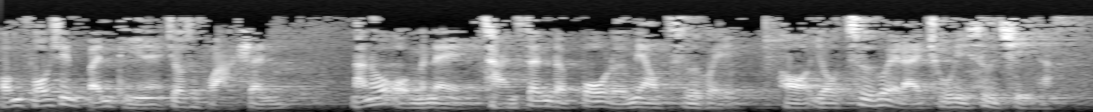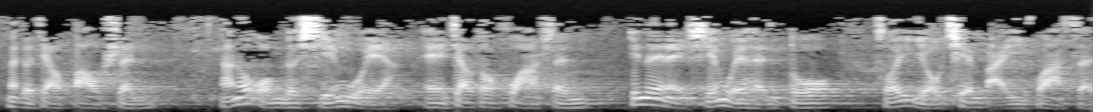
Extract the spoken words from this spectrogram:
我们佛性本体呢，就是法身，然后我们呢产生的般若妙智慧，哦，有智慧来处理事情啊，那个叫报身。然后我们的行为啊，哎，叫做化身，因为呢行为很多，所以有千百亿化身。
